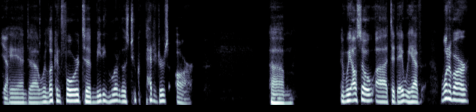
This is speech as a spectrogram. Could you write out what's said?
Yeah. And uh, we're looking forward to meeting whoever those two competitors are. Um, and we also uh, today we have one of our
